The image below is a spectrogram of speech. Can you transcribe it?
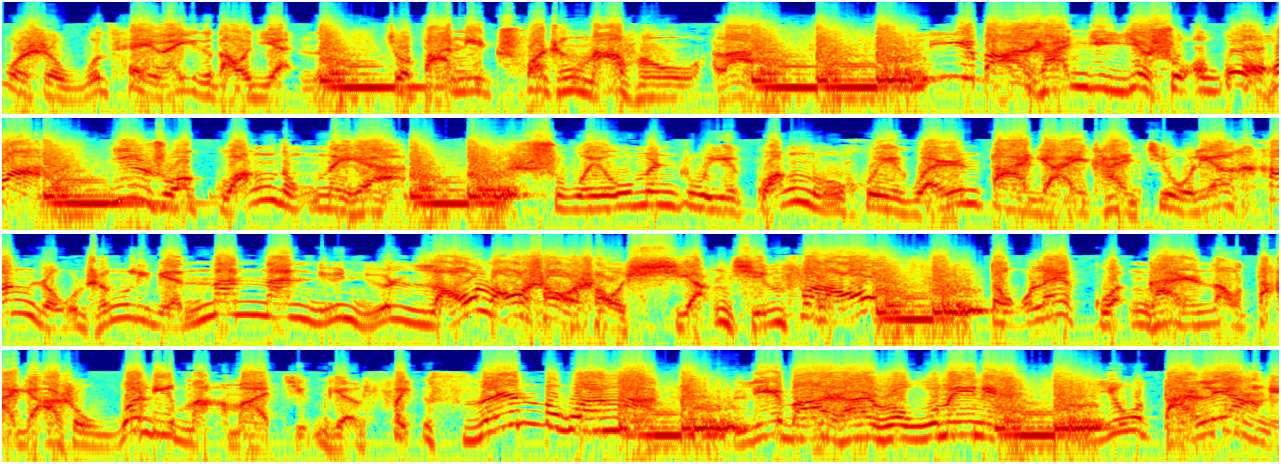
部是五菜园一个刀尖子，就把你戳成马蜂窝了。李八山就一说过话，你说广东那些书友们注意广。会馆人，大家一看，就连杭州城里边男男女女、老老少少、乡亲父老，都来观看热闹。大家说：“我的妈妈，今天非死人不管呐！”李八山说：“五梅呢？有胆量的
